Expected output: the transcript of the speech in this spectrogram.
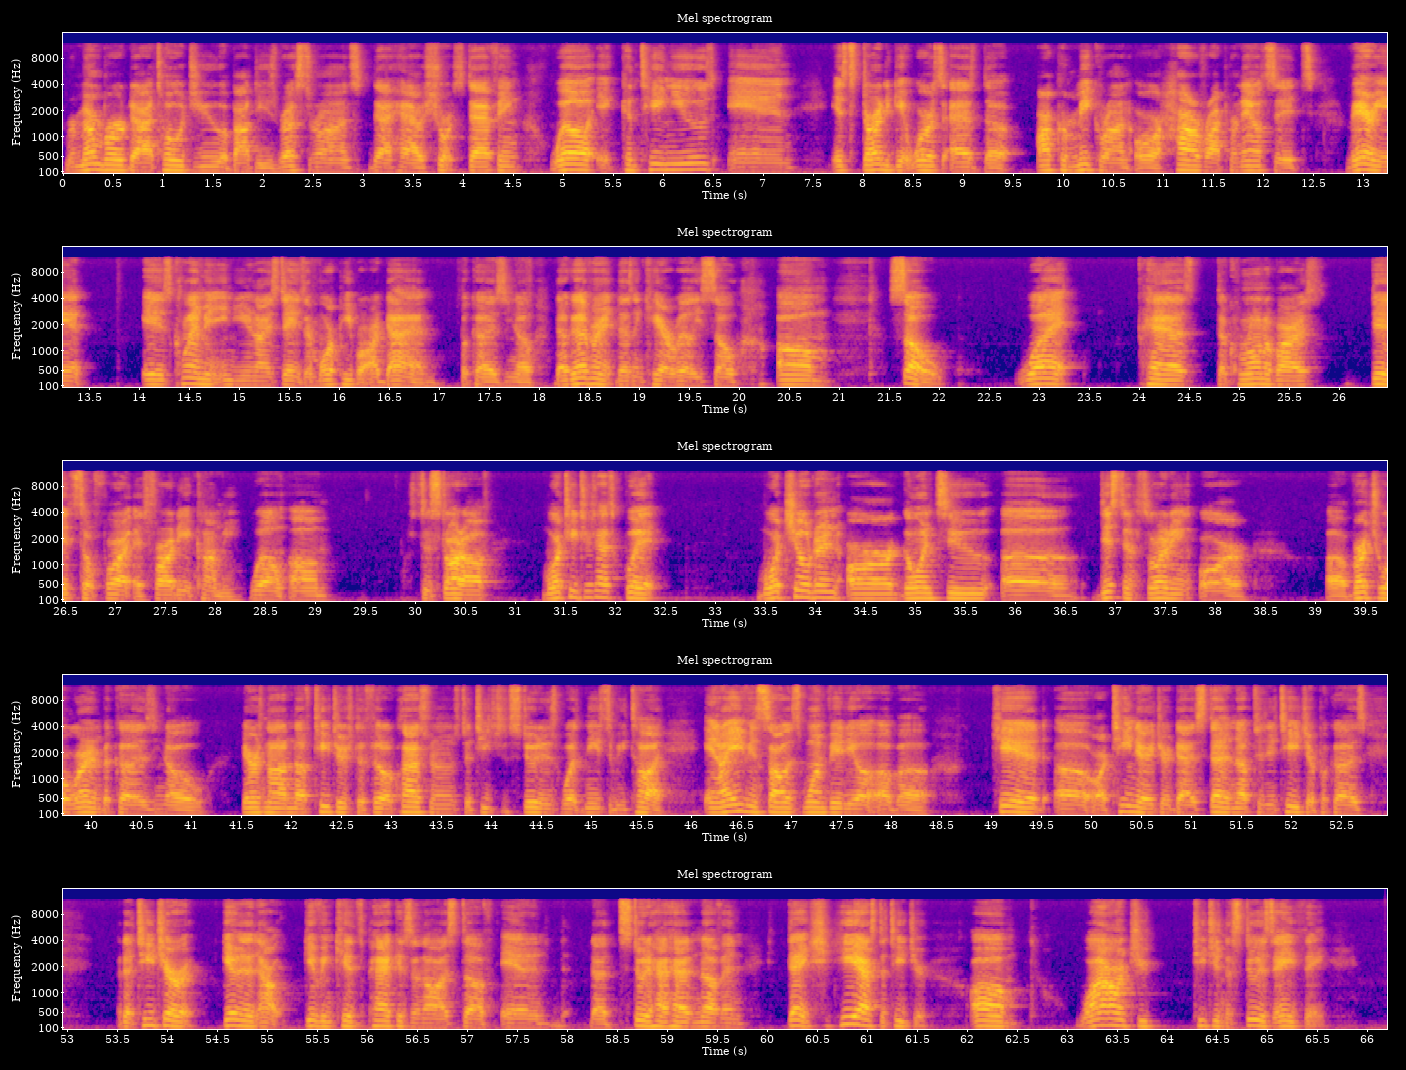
remember that I told you about these restaurants that have short staffing. Well, it continues and it's starting to get worse as the Omicron, or however I pronounce it, variant is climbing in the United States, and more people are dying because you know the government doesn't care really. So, um, so what has the coronavirus did so far as far as the economy? Well, um, to start off, more teachers has quit. More children are going to uh distance learning or uh, virtual learning because you know there's not enough teachers to fill classrooms to teach the students what needs to be taught. And I even saw this one video of a kid uh, or a teenager that is standing up to the teacher because the teacher giving out giving kids packets and all that stuff, and the student had had enough, and they he asked the teacher, um, why aren't you teaching the students anything?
